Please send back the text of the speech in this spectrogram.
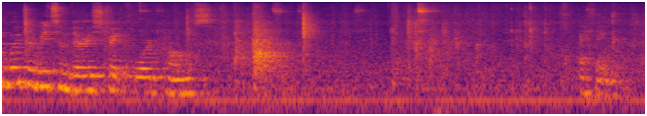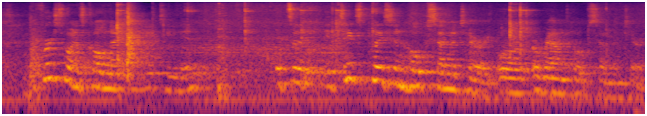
I'm going to read some very straightforward poems. I think. The first one is called 1918, and it's a, it takes place in Hope Cemetery, or around Hope Cemetery.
